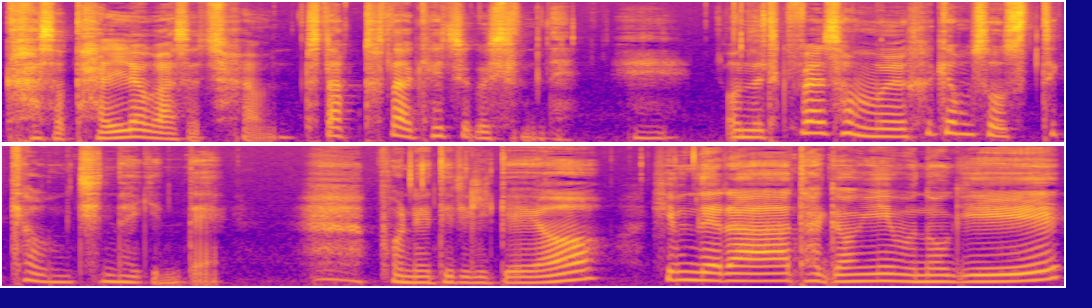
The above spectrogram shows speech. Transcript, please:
가서 달려가서 참 투닥투닥 해주고 싶네. 예. 오늘 특별 선물 흑염소 스틱형 진액인데 보내드릴게요. 힘내라, 다경이, 문옥이.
